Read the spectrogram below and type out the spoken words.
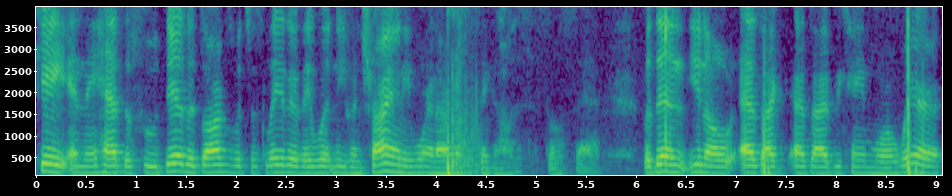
gate and they had the food there, the dogs would just lay there. They wouldn't even try anymore. And I remember thinking, oh, this is so sad. But then, you know, as I as I became more aware,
